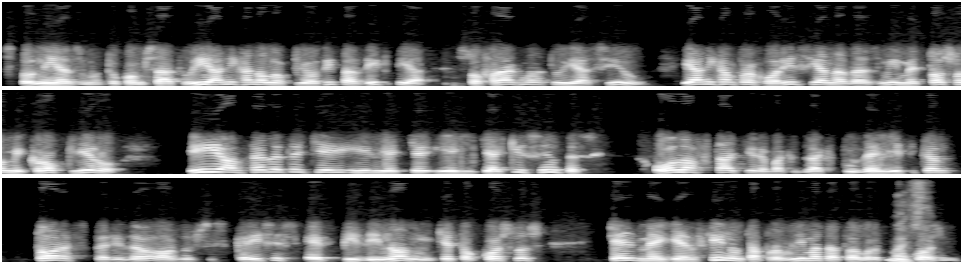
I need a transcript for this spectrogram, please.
στον ίασμα του Κομψάτου ή αν είχαν ολοκληρωθεί τα δίκτυα στο φράγμα του Ιασίου ή αν είχαν προχωρήσει οι αναδασμοί με τόσο μικρό κλήρο ή αν θέλετε και η ηλικιακή σύνθεση. Όλα αυτά κύριε Μπακριτζάκη που δεν λύθηκαν τώρα στις περιόδους της κρίσης επιδεινώνουν και το κόστος και μεγενθύνουν τα προβλήματα του αγροτικού κόσμου.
